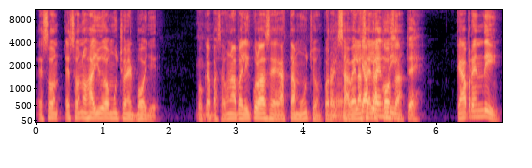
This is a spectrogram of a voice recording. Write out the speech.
Eso, eso nos ayudó mucho en el budget. Porque hacer una película se gasta mucho, pero el saber ¿Qué hacer las cosas. ¿Qué aprendí?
